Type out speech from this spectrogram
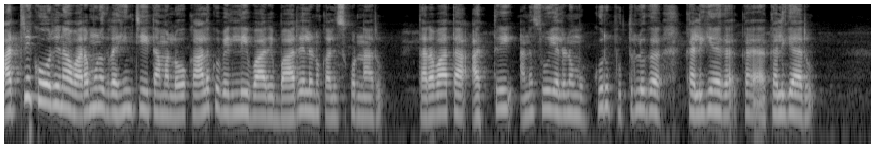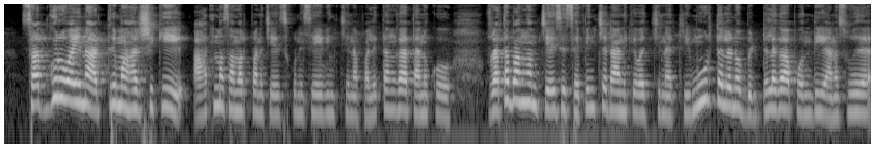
అత్రి కోరిన వరమును గ్రహించి తమ లోకాలకు వెళ్ళి వారి భార్యలను కలుసుకున్నారు. తర్వాత అత్రి అనసూయలను ముగ్గురు పుత్రులుగా కలిగి కలిగారు. సద్గురువైన అత్రి మహర్షికి ఆత్మసమర్పణ చేసుకుని సేవించిన ఫలితంగా తనకు వ్రతభంగం చేసి శపించడానికి వచ్చిన త్రిమూర్తులను బిడ్డలుగా పొంది అనసూయ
